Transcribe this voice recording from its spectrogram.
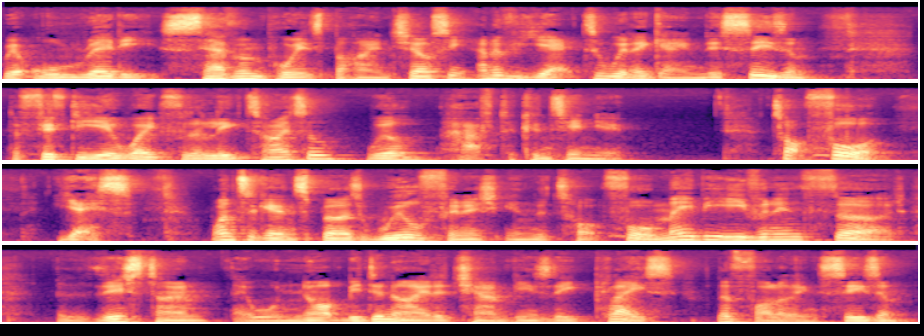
We're already seven points behind Chelsea and have yet to win a game this season. The 50 year wait for the league title will have to continue. Top four. Yes, once again, Spurs will finish in the top four, maybe even in third, but this time they will not be denied a Champions League place the following season.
